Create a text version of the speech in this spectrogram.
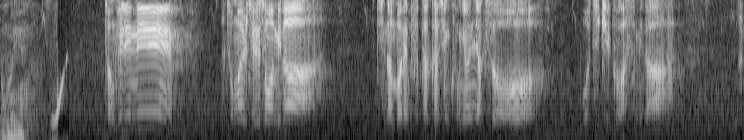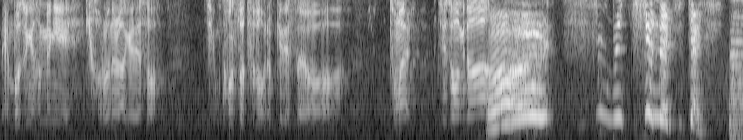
뭐야? 정 PD님 정말 죄송합니다. 지난번에 부탁하신 공연 약속 못 지킬 것 같습니다. 멤버 중에 한 명이 결혼을 하게 돼서 지금 콘서트도 어렵게 됐어요. 정말 죄송합니다. 아, 미치겠네, 진짜.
